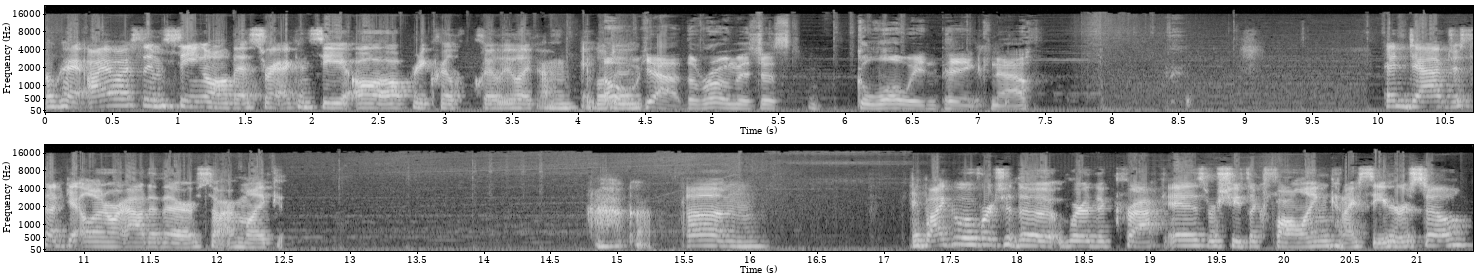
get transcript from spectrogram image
Okay, I obviously am seeing all this, right? I can see all, all pretty clear, clearly. Like I'm able Oh to. yeah, the room is just glowing pink now. And Dab just said get Eleanor out of there, so I'm like, oh god. Um. If I go over to the where the crack is, where she's like falling, can I see her still?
